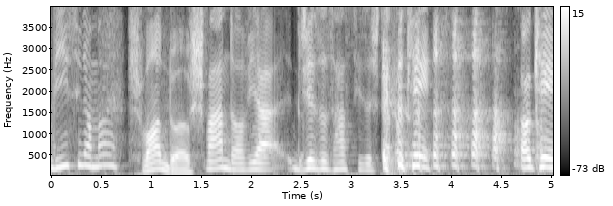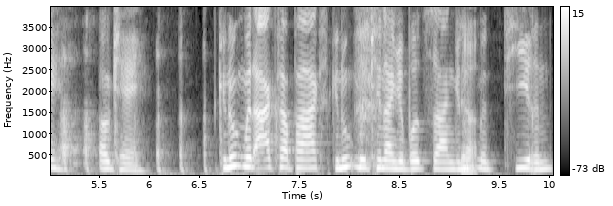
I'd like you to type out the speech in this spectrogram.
wie hieß sie nochmal? Schwandorf. Schwandorf, ja, Jesus hasst diese Stadt. Okay, okay, okay. Genug mit Aquaparks, genug mit Kindergeburtstagen, genug Ja. mit Tieren.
